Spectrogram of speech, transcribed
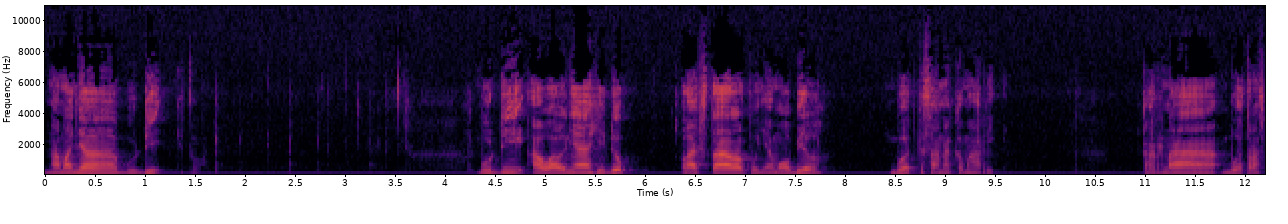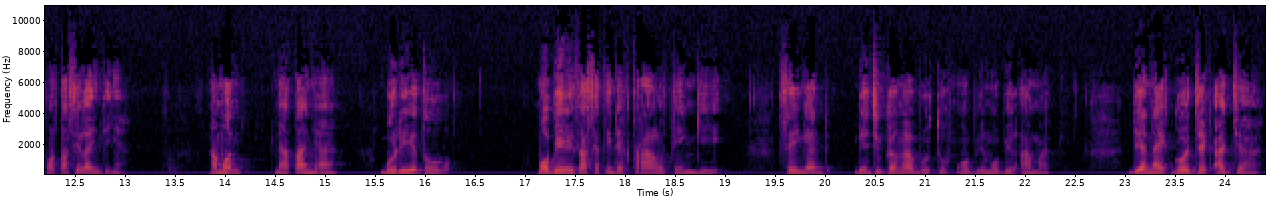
Namanya Budi gitu. Budi awalnya hidup lifestyle punya mobil buat ke sana kemari. Karena buat transportasi lah intinya. Namun nyatanya Budi itu mobilitasnya tidak terlalu tinggi. Sehingga dia juga nggak butuh mobil-mobil amat. Dia naik gojek aja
